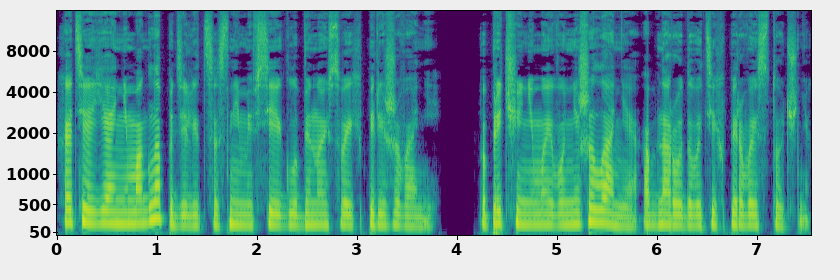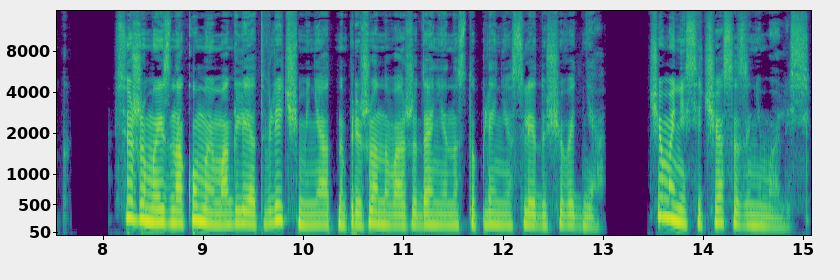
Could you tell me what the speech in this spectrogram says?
Хотя я не могла поделиться с ними всей глубиной своих переживаний по причине моего нежелания обнародовать их первоисточник. Все же мои знакомые могли отвлечь меня от напряженного ожидания наступления следующего дня, чем они сейчас и занимались.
